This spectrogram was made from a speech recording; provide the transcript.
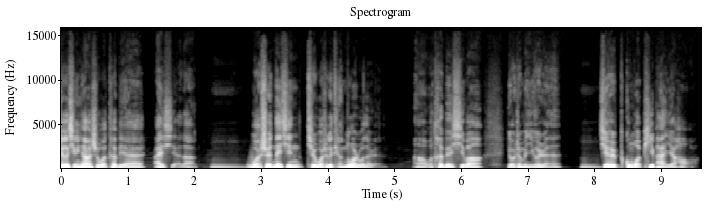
这个形象是我特别爱写的。嗯我是内心其实我是个挺懦弱的人啊，我特别希望有这么一个人，嗯即使供我批判也好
